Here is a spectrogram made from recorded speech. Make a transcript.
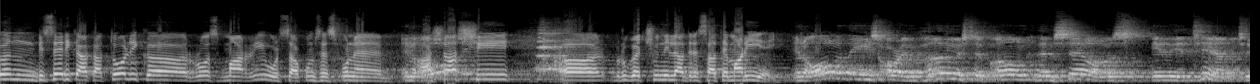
în Biserica Catolică rozmariul sau cum se spune așa și uh, rugăciunile adresate Mariei. and all of ways are imposed upon themselves in the attempt to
